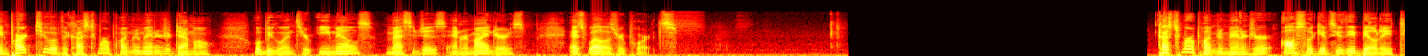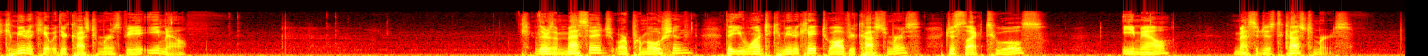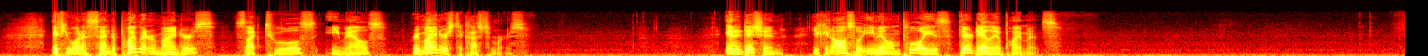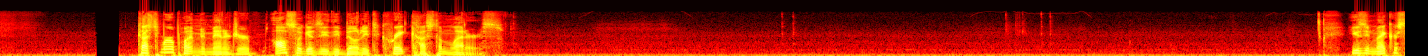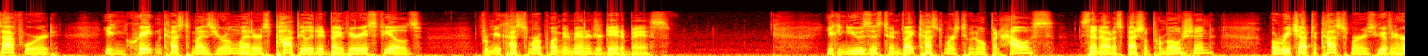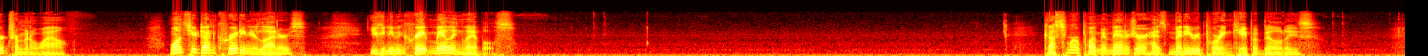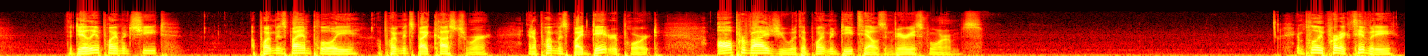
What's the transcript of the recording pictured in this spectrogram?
In part two of the Customer Appointment Manager demo, we'll be going through emails, messages, and reminders, as well as reports. Customer Appointment Manager also gives you the ability to communicate with your customers via email. If there's a message or promotion that you want to communicate to all of your customers, just select Tools, Email, Messages to Customers. If you want to send appointment reminders, select Tools, Emails, Reminders to Customers. In addition, you can also email employees their daily appointments. Customer Appointment Manager also gives you the ability to create custom letters. Using Microsoft Word, you can create and customize your own letters populated by various fields from your Customer Appointment Manager database. You can use this to invite customers to an open house, send out a special promotion, or reach out to customers you haven't heard from in a while. Once you're done creating your letters, you can even create mailing labels. Customer Appointment Manager has many reporting capabilities. The daily appointment sheet, appointments by employee, appointments by customer, and appointments by date report all provide you with appointment details in various forms. Employee productivity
